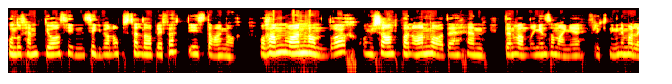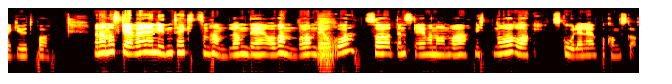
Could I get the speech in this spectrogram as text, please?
150 år siden Sigbjørn Obstfelder ble født i Stavanger. Og han var en vandrer, om ikke annet på en annen måte enn den vandringen som mange flyktningene må legge ut på. Men han har skrevet en liten tekst som handler om det å vandre, om det å gå. Så den skrev han da han var 19 år og skoleelev på Kongsgård.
